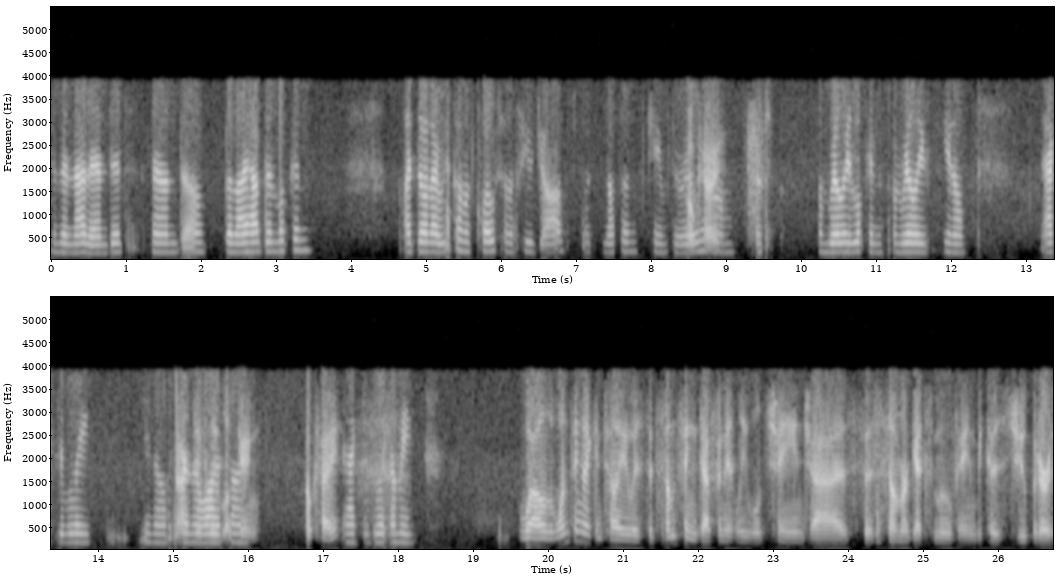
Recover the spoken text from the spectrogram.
and then that ended and uh but I have been looking. I thought I was coming close on a few jobs, but nothing came through. Okay. Um I'm really looking I'm really, you know, actively, you know, spending a lot Actively of time looking. Okay. actively I mean Well, the one thing I can tell you is that something definitely will change as the summer gets moving because Jupiter is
